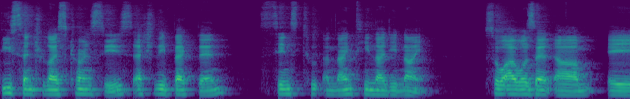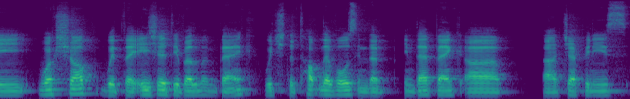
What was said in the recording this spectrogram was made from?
decentralized currencies. Actually, back then, since 1999. Uh, so I was at um, a workshop with the Asia Development Bank, which the top levels in that in that bank are uh, Japanese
